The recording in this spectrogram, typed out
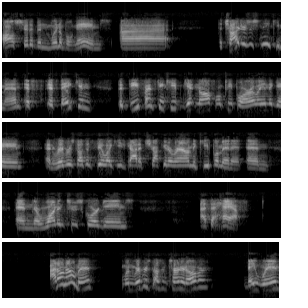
all should have been winnable games. Uh, the Chargers are sneaky, man. If if they can, the defense can keep getting off on people early in the game, and Rivers doesn't feel like he's got to chuck it around to keep them in it, and and they're one and two score games at the half. I don't know, man. When Rivers doesn't turn it over, they win.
